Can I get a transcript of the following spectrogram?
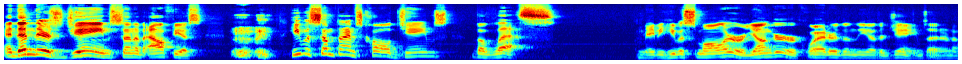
And then there's James, son of Alphaeus. he was sometimes called James the Less. Maybe he was smaller or younger or quieter than the other James. I don't know.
